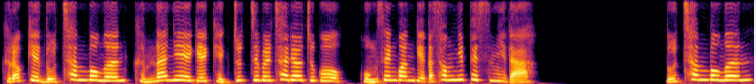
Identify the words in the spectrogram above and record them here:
그렇게 노참봉은 금난이에게 객주집을 차려주고 공생관계가 성립했습니다. 노참봉은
